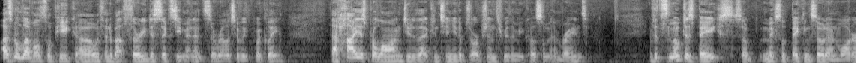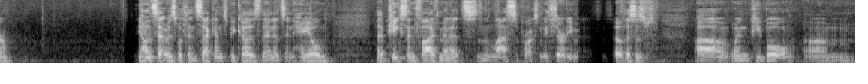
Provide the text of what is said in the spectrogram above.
Plasma levels will peak uh, within about 30 to 60 minutes, so relatively quickly. That high is prolonged due to that continued absorption through the mucosal membranes. If it's smoked as bakes, so mixed with baking soda and water, the onset is within seconds because then it's inhaled. That peaks in five minutes and then lasts approximately 30 minutes. So this is uh, when people um,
